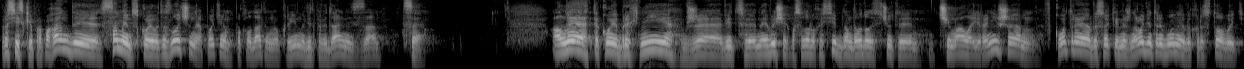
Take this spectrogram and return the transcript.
російської пропаганди самим скоювати злочини, а потім покладати на Україну відповідальність за це. Але такої брехні вже від найвищих посадових осіб нам доводилося чути чимало і раніше, вкотре високі міжнародні трибуни використовують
